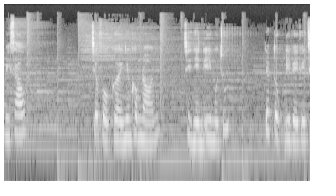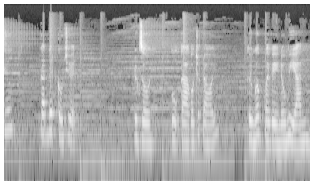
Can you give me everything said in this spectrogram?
Vì sao? Triệu phổ cười nhưng không nói, chỉ nhìn y một chút, tiếp tục đi về phía trước, cắt đứt câu chuyện. Được rồi, bụng ta có chút đói, Thư ngốc quay về nấu mì ăn.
